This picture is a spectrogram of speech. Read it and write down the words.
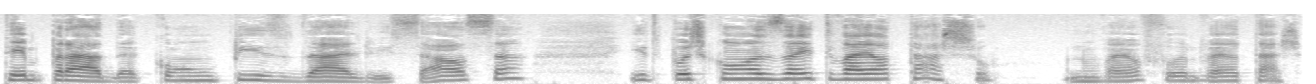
temperada com um piso de alho e salsa e depois com azeite vai ao tacho não vai ao forno, vai ao tacho.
